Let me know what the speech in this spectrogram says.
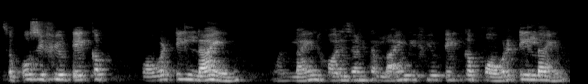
Suppose if you take a poverty line one line horizontal line if you take a poverty line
